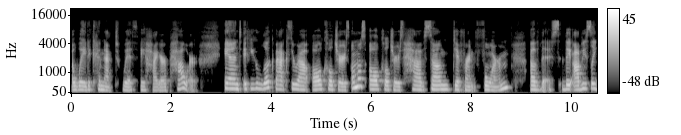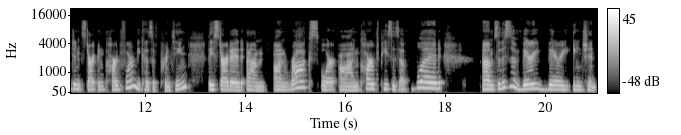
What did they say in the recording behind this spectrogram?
a way to connect with a higher power. And if you look back throughout all cultures, almost all cultures have some different form of this. They obviously didn't start in card form because of printing. They started um, on rocks or on carved pieces of wood. Um, so, this is a very, very ancient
